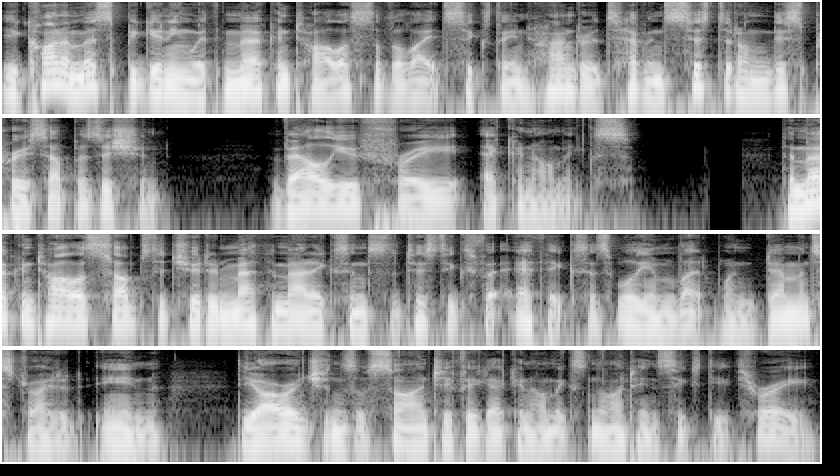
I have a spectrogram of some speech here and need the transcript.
Economists, beginning with mercantilists of the late 1600s, have insisted on this presupposition value free economics. The mercantilists substituted mathematics and statistics for ethics, as William Letwin demonstrated in The Origins of Scientific Economics 1963.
